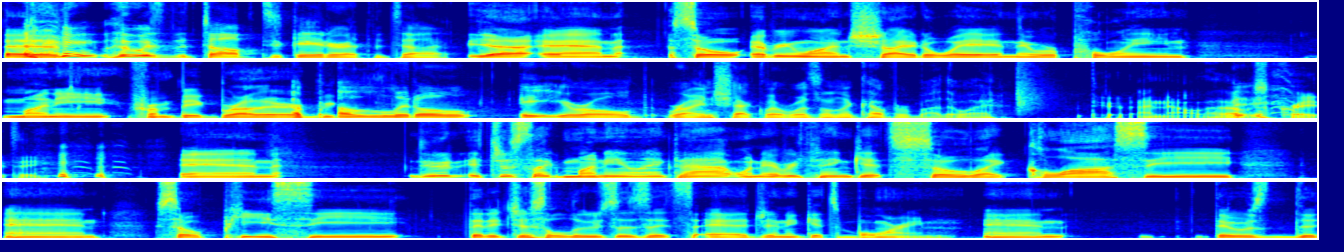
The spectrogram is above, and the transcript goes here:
And- who was the top skater at the time. Yeah, and so everyone shied away and they were pulling money from Big Brother. A, a little eight-year-old Ryan Sheckler was on the cover, by the way. Dude, I know that was crazy. and dude, it's just like money like that when everything gets so like glossy and so PC that it just loses its edge and it gets boring. And there was the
